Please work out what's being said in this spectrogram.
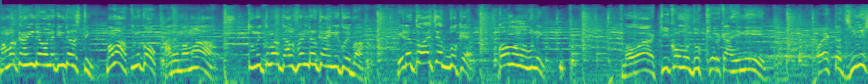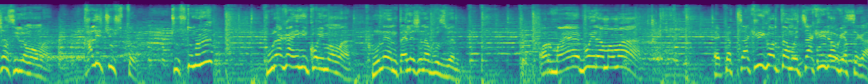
মামার কাহিনীটা অনেক ইন্টারেস্টিং মামা তুমি কও। আরে মামা তুমি তোমার গার্লফ্রেন্ডের কাহিনী কইবা। এটা তো আয় চেতবকে কও মামা শুনি। মামা কি কমু দুঃখের কাহিনী? ও একটা জিনিস আছিল মামা খালি চুস্ত। চুস্ত মানে? পুরা কাহিনী কই মামা? শুনেন তাইলে সেনা বুঝবেন। ওর মায়ায় বইরা মামা একটা চাকরি করতাম ওই চাকরিটাও গেছে গা।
